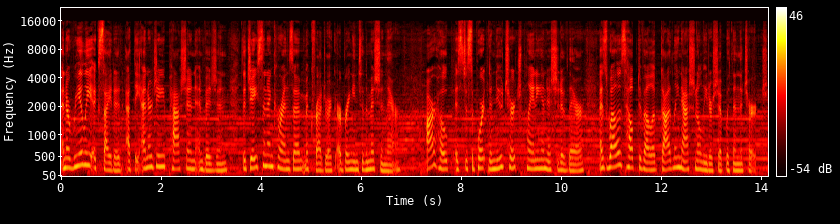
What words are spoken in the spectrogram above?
and are really excited at the energy, passion, and vision that Jason and Karenza McFrederick are bringing to the mission there. Our hope is to support the new church planning initiative there, as well as help develop godly national leadership within the church.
